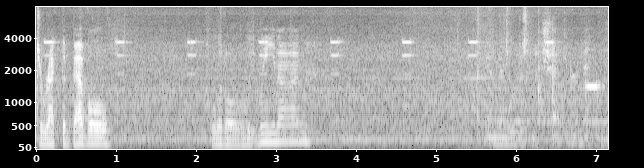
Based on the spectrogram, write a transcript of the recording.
direct the bevel, a little lean on, and then we're just gonna check intermittently.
